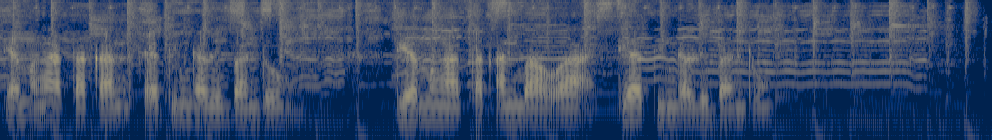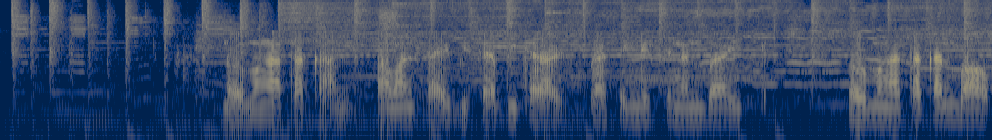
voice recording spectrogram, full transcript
Dia mengatakan saya tinggal di Bandung. Dia mengatakan bahwa dia tinggal di Bandung. Nur mengatakan paman saya bisa bicara bahasa Inggris dengan baik. Nur mengatakan bahwa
